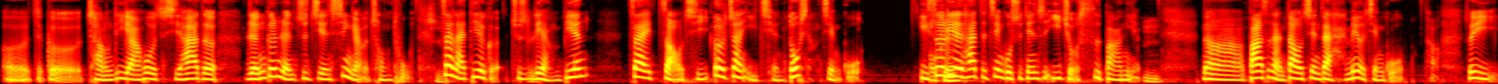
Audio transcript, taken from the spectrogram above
呃这个场地啊，或者其他的人跟人之间信仰的冲突。再来第二个就是两边在早期二战以前都想建国。以色列它的建国时间是一九四八年，嗯，那巴勒斯坦到现在还没有建国。好，所以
